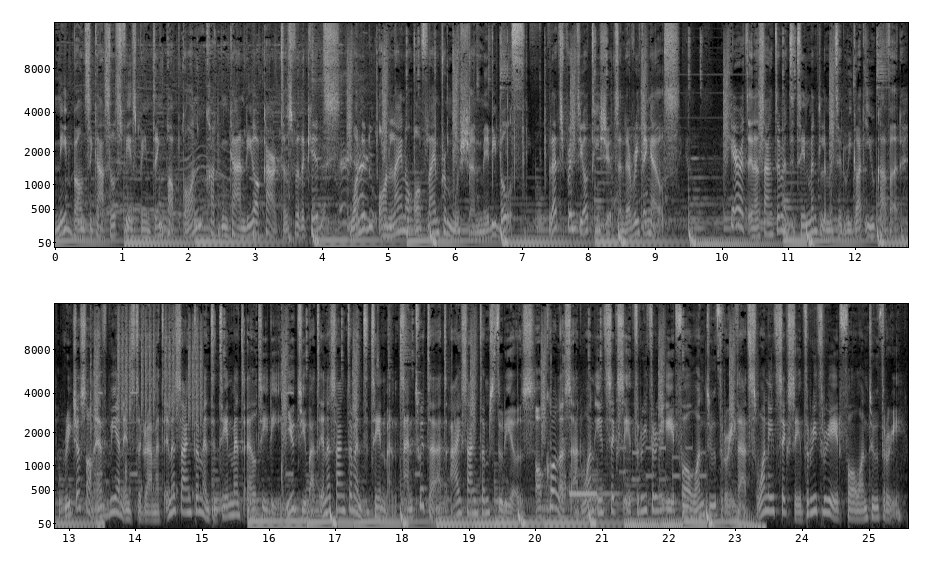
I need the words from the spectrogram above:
Need bouncy castles, face painting, popcorn, cotton candy, or characters for the kids? Want to do online or offline promotion? Maybe both. Let's print your t shirts and everything else. Here at Inner Sanctum Entertainment Limited, we got you covered. Reach us on FB and Instagram at Inner Sanctum Entertainment Ltd, YouTube at Inner Sanctum Entertainment, and Twitter at iSanctum Studios. Or call us at 1 838 That's 1 838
